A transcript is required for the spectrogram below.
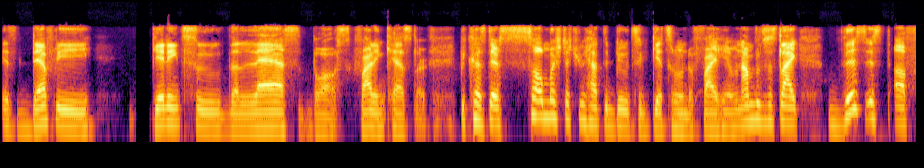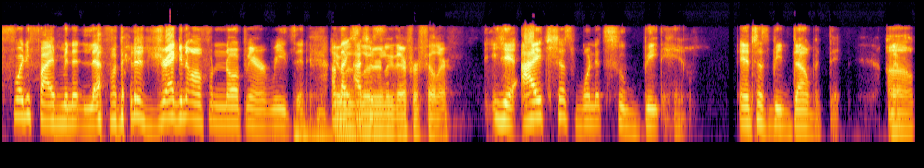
is definitely getting to the last boss fighting Kessler because there's so much that you have to do to get to him to fight him and I'm just like this is a 45 minute level that is dragging on for no apparent reason I'm it like was I just literally there for filler. yeah, I just wanted to beat him and just be done with it. Yeah. Um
